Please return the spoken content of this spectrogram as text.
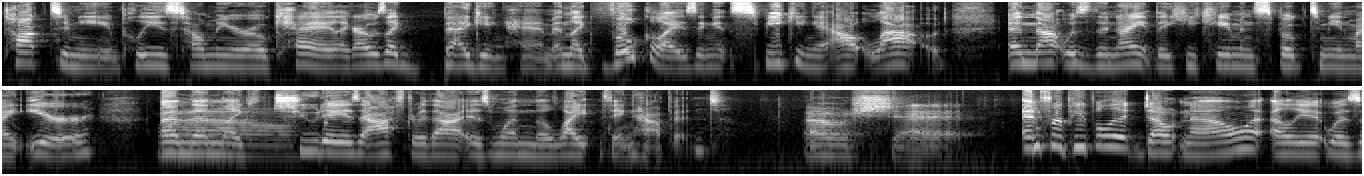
Talk to me please tell me you're okay. Like i was like begging him and like vocalizing it speaking it out loud. And that was the night that he came and spoke to me in my ear. And then like two days after that is when the light thing happened. Oh shit. and for people that don't know elliot was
